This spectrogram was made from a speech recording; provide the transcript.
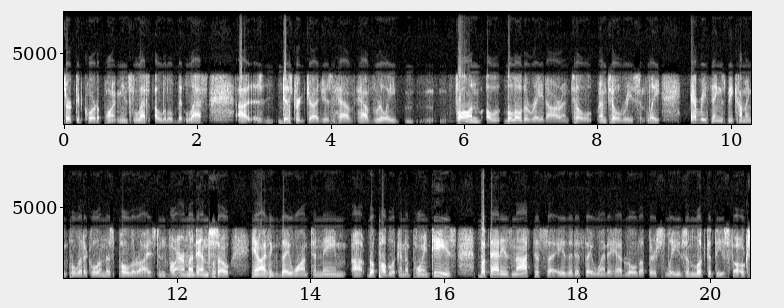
Circuit Court appointments, less a little bit less. Uh, district judges have have really fallen below the radar until until recently. Everything's becoming political in this polarized environment, and so you know, I think they want to name uh, Republican appointees, but that is not to say that if they went ahead, rolled up their sleeves, and looked looked at these folks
